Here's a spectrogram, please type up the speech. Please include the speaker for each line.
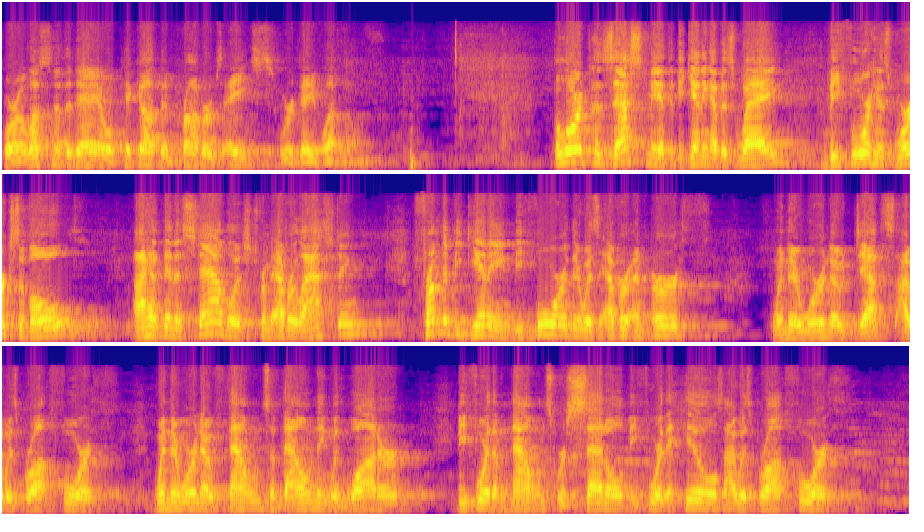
Speaker 1: For our lesson of the day, I will pick up in Proverbs 8, where Dave left off. The Lord possessed me at the beginning of his way, before his works of old. I have been established from everlasting, from the beginning, before there was ever an earth. When there were no depths, I was brought forth. When there were no fountains abounding with water, before the mountains were settled, before the hills, I was brought forth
